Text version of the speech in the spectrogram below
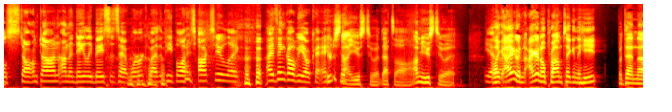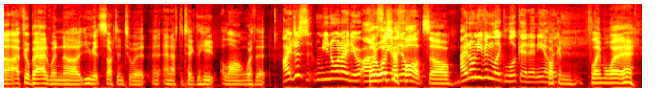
Yeah. stomped on on a daily basis at work by the people I talk to, like I think I'll be okay. you're just not used to it. That's all. I'm used to it. yeah. Like I I got no problem taking the heat, but then uh, I feel bad when uh, you get sucked into it and, and have to take the heat along with it. I just, you know what I do? Honestly, But it was your fault, so I don't even like look at any of it. fucking flame away.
